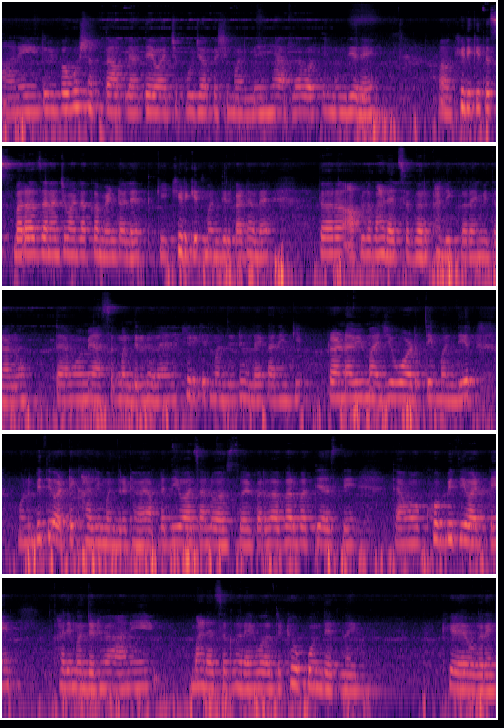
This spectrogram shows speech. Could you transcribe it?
आणि तुम्ही बघू शकता आपल्या देवाची पूजा कशी मांडली हे आपल्यावरती मंदिर आहे. खिडकीतच बऱ्याच जणांचे माझ्या कमेंट आलेत की खिडकीत मंदिर का ठेवलं आहे तर आपलं भाड्याचं घर खाली कर आहे मित्रांनो. त्यामुळे मी असं मंदिर ठेवलं आहे आणि खिडकीत मंदिर ठेवलं आहे कारण की प्रणवी माझी ओढते मंदिर. म्हणून भीती वाटते खाली मंदिर ठेवाय आपला दिवा चालू असतो आहे परत अगरबत्ती असते. त्यामुळे खूप भीती वाटते खाली मंदिर ठेवा आणि भाड्याचं घर आहे वरती ठोकून देत नाहीत खिळे वगैरे.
